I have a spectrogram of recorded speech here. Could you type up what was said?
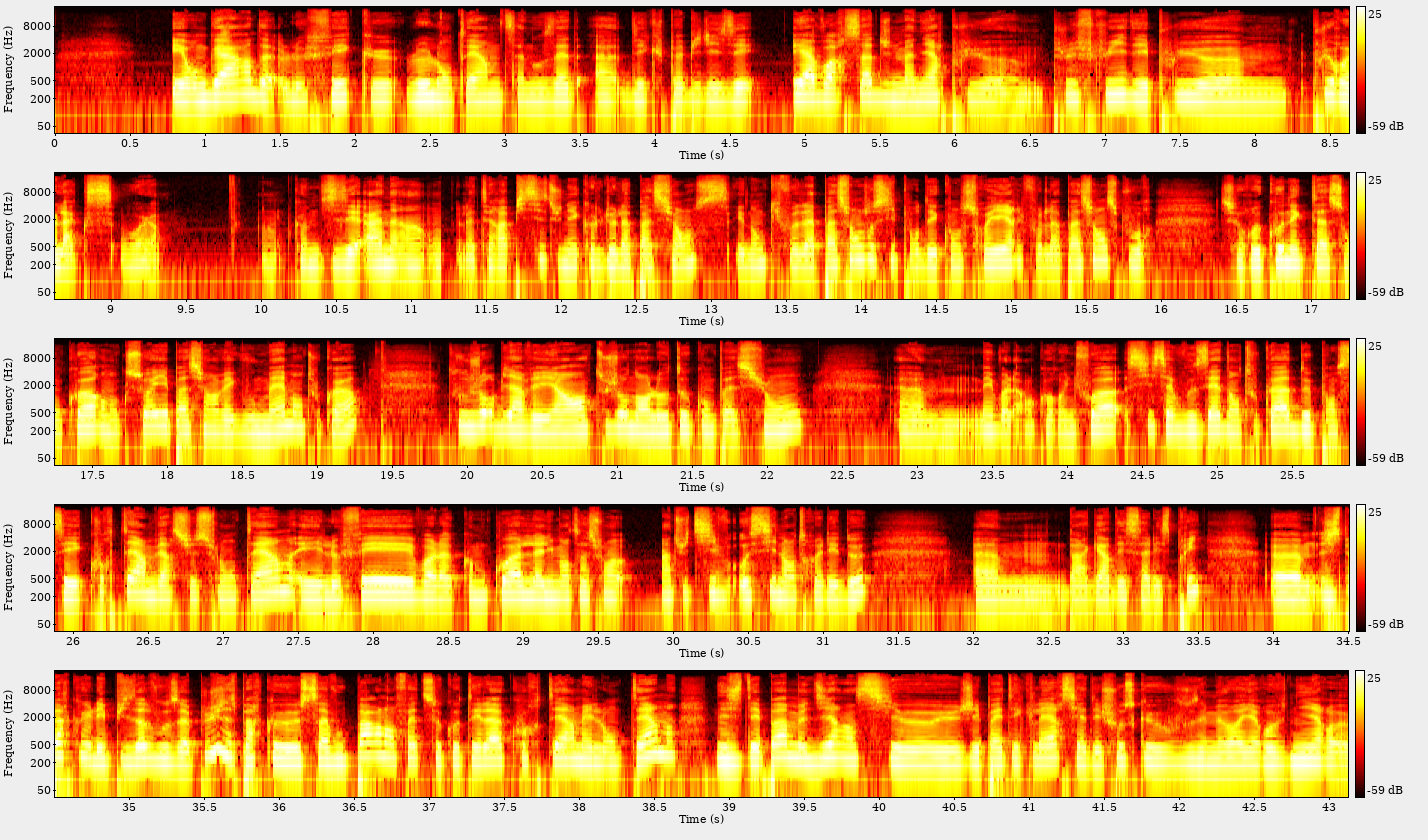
et on garde le fait que le long terme, ça nous aide à déculpabiliser et avoir ça d'une manière plus, euh, plus fluide et plus, euh, plus relaxe. Voilà. Hein, comme disait Anne, hein, la thérapie c'est une école de la patience, et donc il faut de la patience aussi pour déconstruire, il faut de la patience pour se reconnecter à son corps, donc soyez patient avec vous-même en tout cas, toujours bienveillant, toujours dans l'autocompassion. Euh, mais voilà, encore une fois, si ça vous aide en tout cas de penser court terme versus long terme, et le fait, voilà, comme quoi l'alimentation intuitive oscille entre les deux, Euh, bah, gardez ça à l'esprit. Euh, j'espère que l'épisode vous a plu, j'espère que ça vous parle en fait ce côté-là court terme et long terme. N'hésitez pas à me dire hein, si j'ai pas été clair, s'il y a des choses que vous aimeriez revenir.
